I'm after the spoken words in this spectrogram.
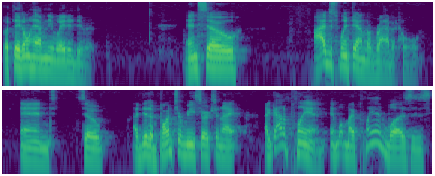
but they don't have any way to do it. And so I just went down the rabbit hole. And so I did a bunch of research and I, I got a plan. And what my plan was is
